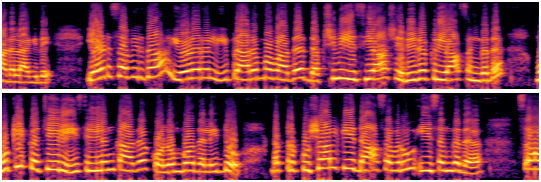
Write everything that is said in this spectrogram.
ಮಾಡಲಾಗಿದೆ. ಎರಡ್ ಸಾವಿರದ ಏಳರಲ್ಲಿ ಪ್ರಾರಂಭವಾದ ದಕ್ಷಿಣ ಏಷ್ಯಾ ಶರೀರಕ್ರಿಯಾ ಸಂಘದ ಮುಖ್ಯ ಕಚೇರಿ ಶ್ರೀಲಂಕಾದ ಕೊಲಂಬೋದಲ್ಲಿದ್ದು, ಡಾಕ್ಟರ್ ಕುಶಾಲ್ ಕೆ ದಾಸ್ ಅವರು ಈ ಸಂಘದ ಸಹ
